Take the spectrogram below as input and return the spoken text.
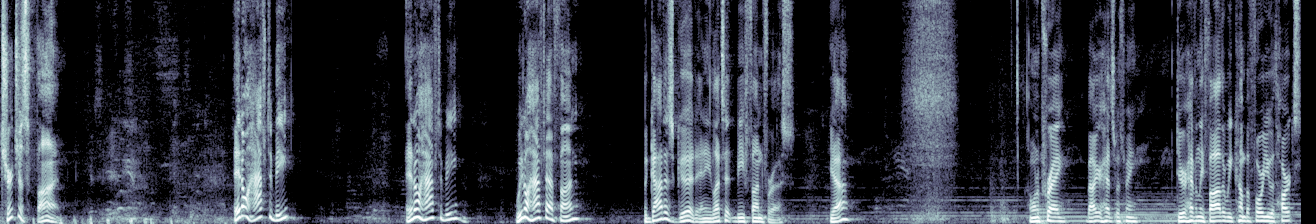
Church is fun. It don't have to be. It don't have to be. We don't have to have fun. But God is good and He lets it be fun for us. Yeah? I want to pray. Bow your heads with me. Dear Heavenly Father, we come before you with hearts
